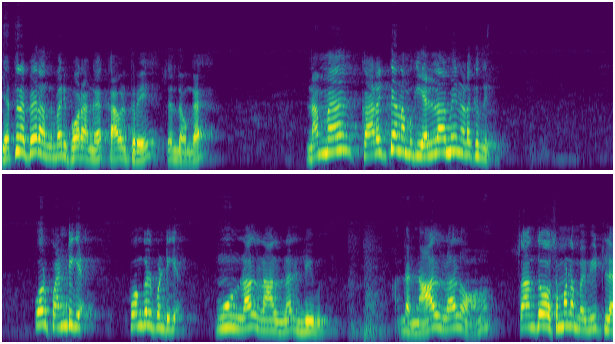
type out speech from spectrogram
எத்தனை பேர் அந்த மாதிரி போகிறாங்க காவல்துறை சேர்ந்தவங்க? நம்ம கரெக்டாக நமக்கு எல்லாமே நடக்குது. ஒரு பண்டிகை பொங்கல் பண்டிகை மூணு நாள் நாலு நாள் லீவு அந்த நாலு நாளும் சந்தோஷமாக நம்ம வீட்டில்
